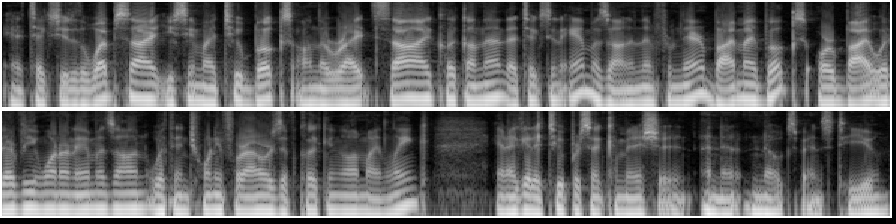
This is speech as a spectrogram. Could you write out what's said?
and it takes you to the website. You see my two books on the right side. Click on that. That takes you to Amazon, and then from there, buy my books or buy whatever you want on Amazon within 24 hours of clicking on my link, and I get a two percent commission and no expense to you.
